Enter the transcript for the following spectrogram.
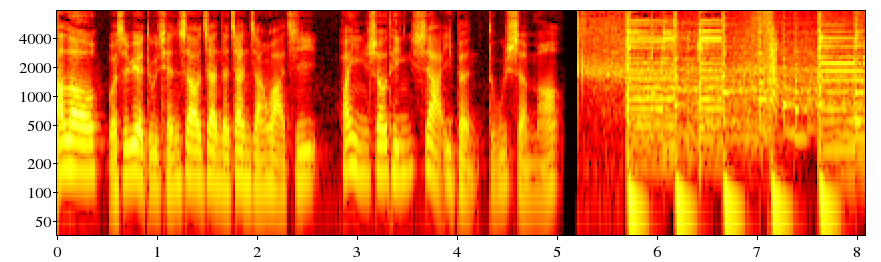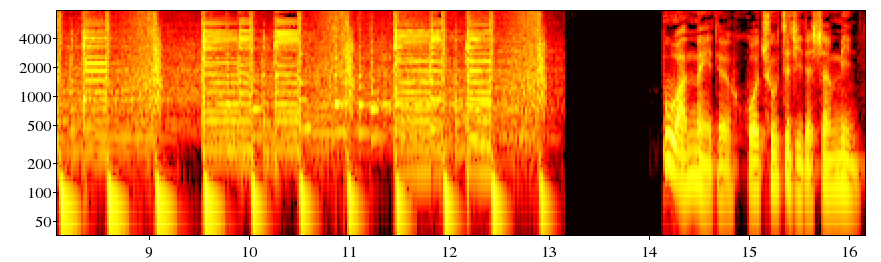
Hello，我是阅读前哨站的站长瓦基，欢迎收听下一本读什么。不完美的活出自己的生命，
